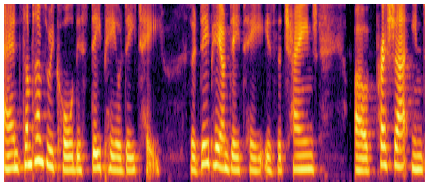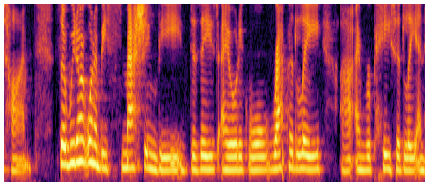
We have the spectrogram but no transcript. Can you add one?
And sometimes we call this DP or DT. So DP on DT is the change of pressure in time. So we don't want to be smashing the diseased aortic wall rapidly uh, and repeatedly and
